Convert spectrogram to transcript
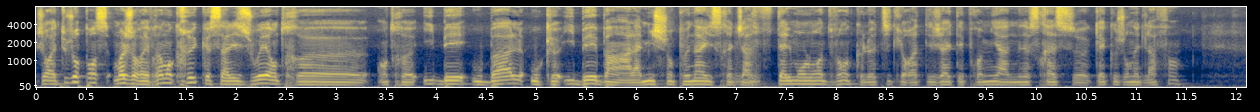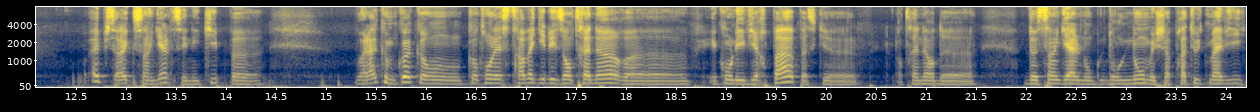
J'aurais toujours pensé. Moi, j'aurais vraiment cru que ça allait se jouer entre, euh, entre IB ou Bâle, ou que IB, ben, à la mi-championnat, il serait déjà Mhm. tellement loin devant que le titre aurait déjà été promis à ne serait-ce euh, quelques journées de la fin. Ouais, puis c'est vrai que Saint-Gall, c'est une équipe. euh, voilà, comme quoi, quand, quand on laisse travailler les entraîneurs euh, et qu'on les vire pas, parce que l'entraîneur de, de Saint-Gall, donc, dont le nom m'échappera toute ma vie,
